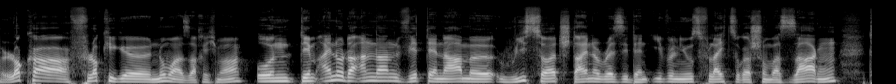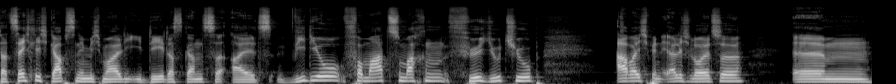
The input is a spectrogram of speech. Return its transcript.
locker, flockige Nummer, sag ich mal. Und dem einen oder anderen wird der Name Research Deine Resident Evil News vielleicht sogar schon was sagen. Tatsächlich gab es nämlich mal die Idee, das Ganze als Videoformat zu machen für YouTube. Aber ich bin ehrlich, Leute, ähm,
